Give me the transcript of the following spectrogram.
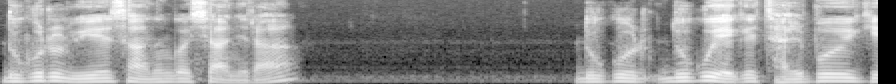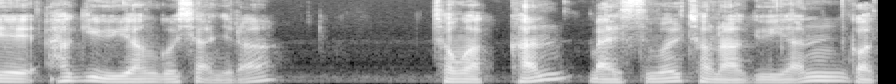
누구를 위해서 하는 것이 아니라 누구, 누구에게 잘 보이게 하기 위한 것이 아니라 정확한 말씀을 전하기 위한 것.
